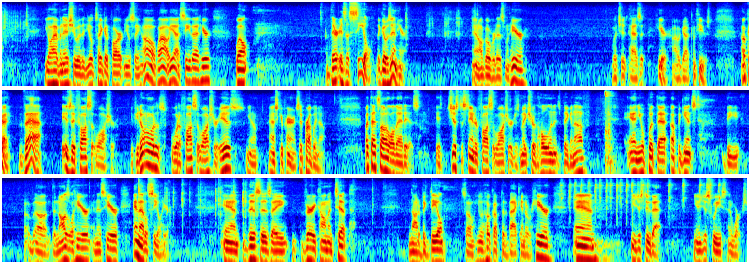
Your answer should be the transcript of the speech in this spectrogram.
you'll have an issue with it. You'll take it apart and you'll say, oh, wow, yeah, see that here? Well, there is a seal that goes in here. And I'll go over to this one here, which it has it here. I got confused. Okay, that is a faucet washer. If you don't know what a, what a faucet washer is, you know, ask your parents. They probably know. But that's all, all that is. It's just a standard faucet washer. Just make sure the hole in it's big enough and you'll put that up against the uh, the nozzle here and this here and that'll seal here and this is a very common tip not a big deal so you'll hook up to the back end over here and you just do that. You just squeeze and it works.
